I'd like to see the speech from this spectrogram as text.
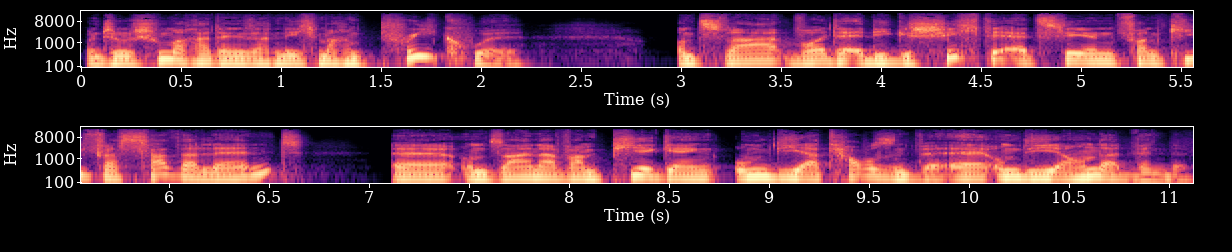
Und Joel Schumacher hat dann gesagt, nee, ich mache ein Prequel. Und zwar wollte er die Geschichte erzählen von Kiefer Sutherland äh, und seiner Vampirgang um die Jahrtausend, äh, um die Jahrhundertwende.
